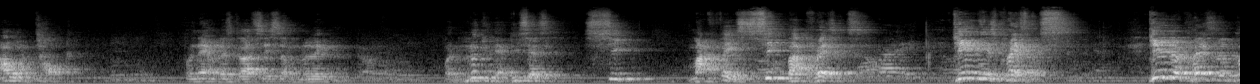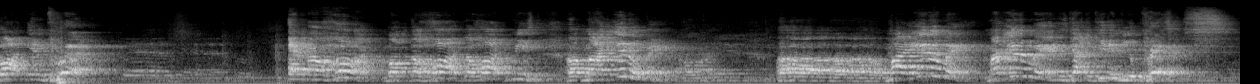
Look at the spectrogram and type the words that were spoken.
I want to talk. For now, unless God say something later. But look at that. He says, seek my face, seek my presence. Get in his presence. Get in the presence of God in prayer. And my heart, my, the heart, the heart means uh, my inner man. Uh, my inner man, my inner man has got to get in your presence.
